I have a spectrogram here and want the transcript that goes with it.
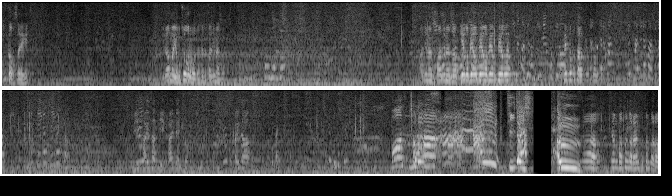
핑크 없어 이게? 이러면 용쪽으로 보자. 살짝 빠지면서. 공공공 빠지면서 빠지면서. 비어고 비어고 비어고 비어고 비어고. 비는 거 비는 비는 거 비는 앞에 거부터 앞에 거거다 죽여 다 죽여 이겼어 이겼어 이겼어. 뒤에 카이사 뒤에 카이사 있어. 카이사. 아유 진짜 씨. 아유. 아형 바텀 가라 형 바텀 가라.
